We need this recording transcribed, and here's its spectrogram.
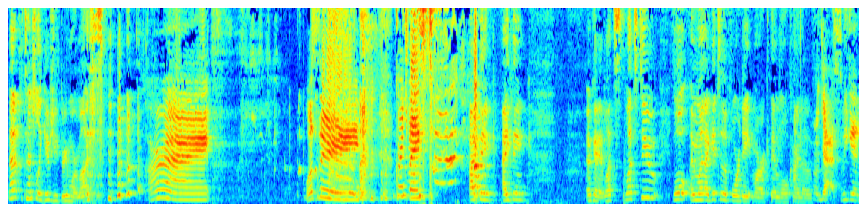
that potentially gives you three more months. All right. We'll see. Cringe face. I think I think. Okay, let's let's do. Well, and when I get to the four date mark, then we'll kind of yes, we can.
